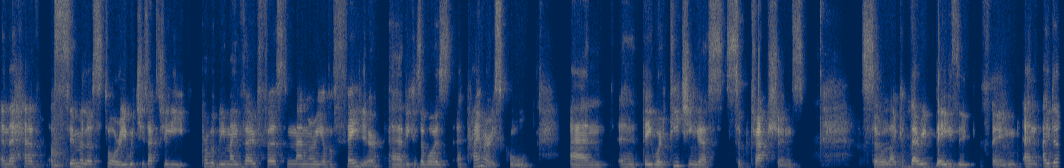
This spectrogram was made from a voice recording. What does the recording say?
and I have a similar story, which is actually probably my very first memory of a failure uh, because I was at primary school and uh, they were teaching us subtractions. So, like a very basic thing. And I don't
